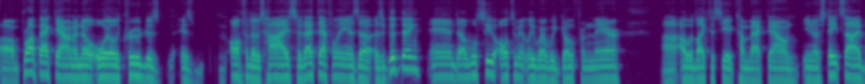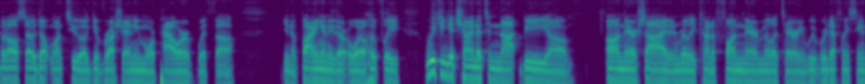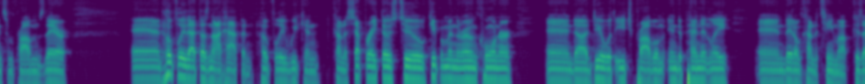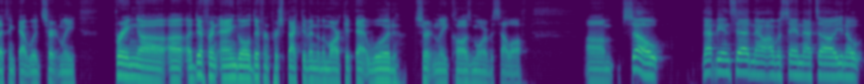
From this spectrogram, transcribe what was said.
um, brought back down. I know oil, crude is is off of those highs, so that definitely is a is a good thing. And uh, we'll see ultimately where we go from there. Uh, I would like to see it come back down, you know, stateside, but also don't want to uh, give Russia any more power with uh, you know, buying any of their oil. Hopefully, we can get China to not be uh, on their side and really kind of fund their military. We, we're definitely seeing some problems there. And hopefully that does not happen. Hopefully we can kind of separate those two, keep them in their own corner, and uh, deal with each problem independently. And they don't kind of team up because I think that would certainly bring uh, a, a, different angle, different perspective into the market that would certainly cause more of a sell off. Um, so that being said, now I was saying that uh, you know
